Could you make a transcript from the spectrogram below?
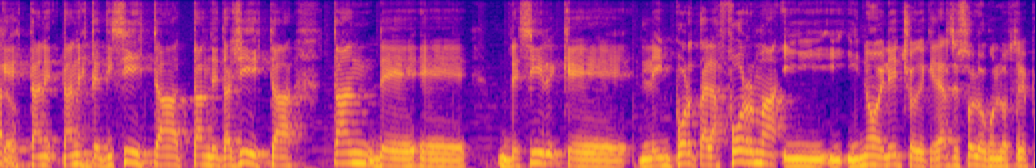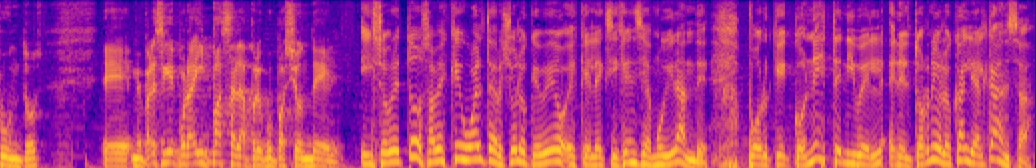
que es tan, esteticista, tan detallista, tan de eh, decir que le importa la forma y, no el hecho de quedarse solo con los tres puntos. Eh, me parece que por ahí pasa la preocupación de él. Y sobre todo, ¿sabes qué, Walter? Yo lo que veo es que la exigencia es muy grande, porque con este nivel en el torneo local le alcanza.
